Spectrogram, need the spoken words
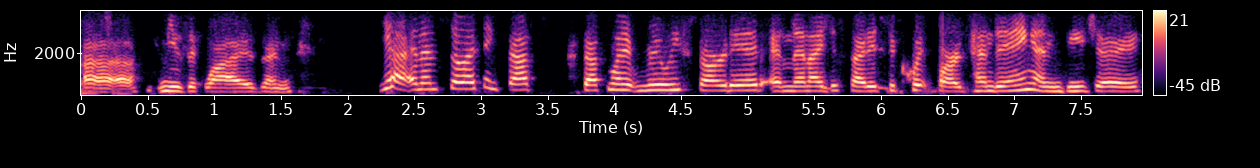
uh, music wise. And yeah. And then so I think that's, that's when it really started. And then I decided to quit bartending and DJ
